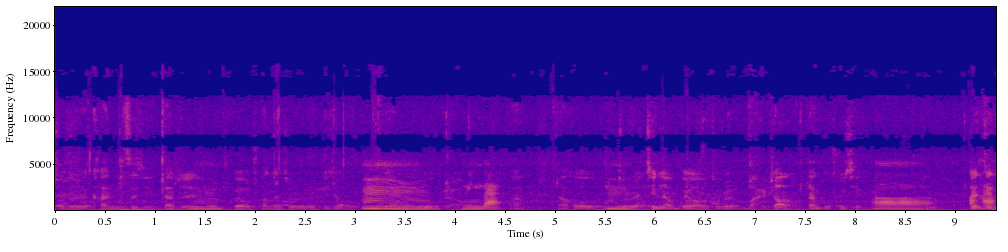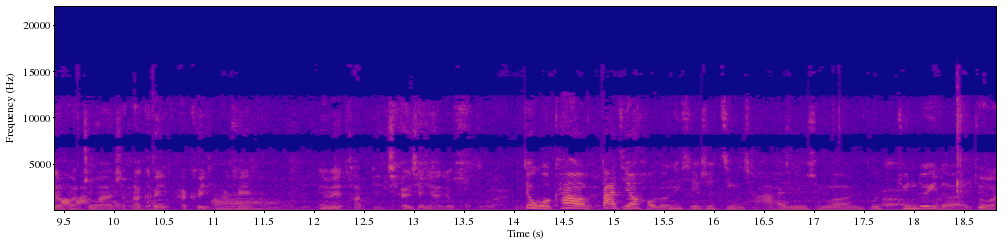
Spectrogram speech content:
就是看你自己，但是不要穿的就是比较嗯，明白啊。然后就是尽量不要就是晚上单独出行。啊，整体的话，中安是还可以，还可以，还可以。因为它比前些年就好多了。就我看大街上好多那些是警察还是什么不军队的，就对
